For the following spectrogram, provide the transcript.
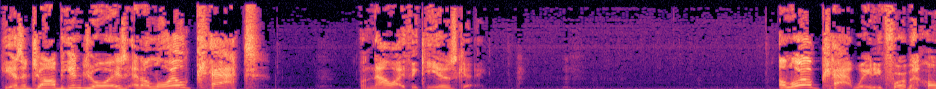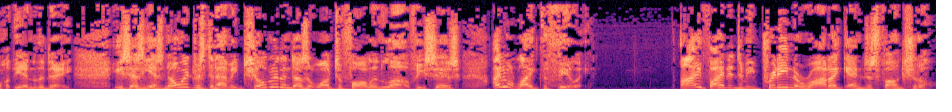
He has a job he enjoys and a loyal cat. Well, now I think he is gay a loyal cat waiting for him at home at the end of the day. He says he has no interest in having children and doesn't want to fall in love. He says, I don't like the feeling. I find it to be pretty neurotic and dysfunctional.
